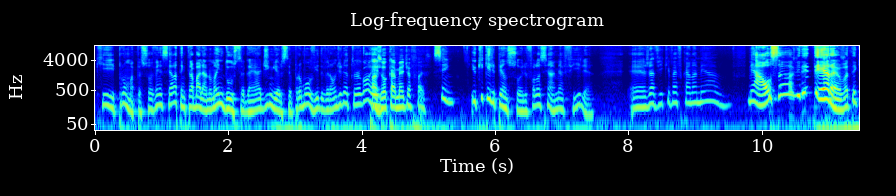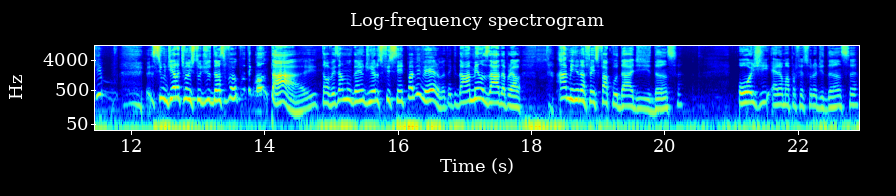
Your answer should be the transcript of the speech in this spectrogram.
que para uma pessoa vencer, ela tem que trabalhar numa indústria, ganhar dinheiro, ser promovido, virar um diretor igual ele. Fazer o que a média faz. Sim. E o que, que ele pensou? Ele falou assim: ah, minha filha é, já vi que vai ficar na minha, minha alça a vida inteira. Eu vou ter que. Se um dia ela tiver um estúdio de dança, eu vou ter que montar. E talvez ela não ganhe o dinheiro suficiente para viver. Eu vou ter que dar uma mensada para ela. A menina fez faculdade de dança. Hoje ela é uma professora de dança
